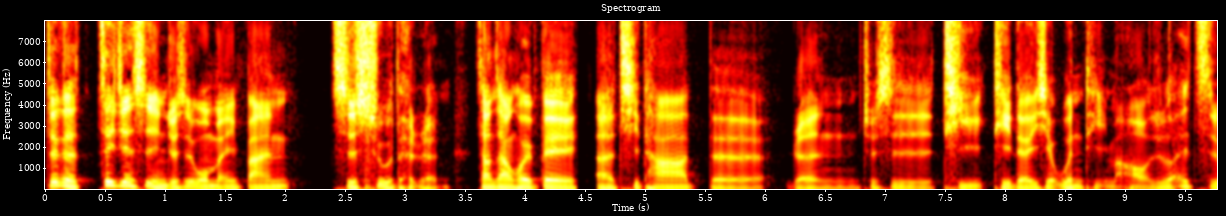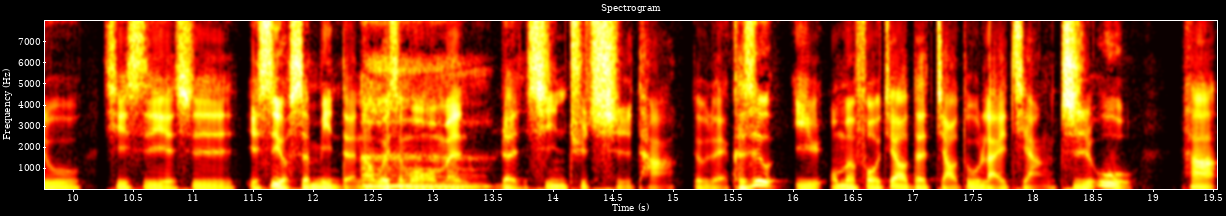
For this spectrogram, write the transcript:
这个这件事情，就是我们一般吃素的人，常常会被呃其他的人就是提提的一些问题嘛，哦，就说哎，植物其实也是也是有生命的，那为什么我们忍心去吃它，对不对？可是以我们佛教的角度来讲，植物它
